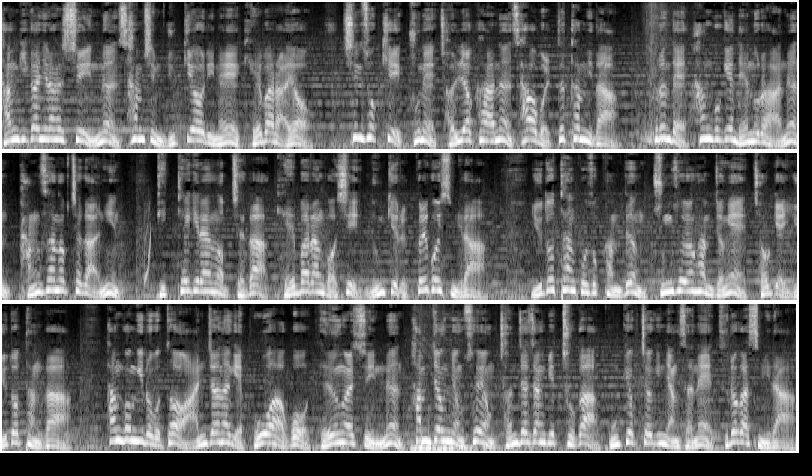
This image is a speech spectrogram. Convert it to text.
단기간이라 할 수 있는 36개월 이내에 개발하여 신속히 군에 전력화하는 사업을 뜻합니다. 그런데 한국에 내놓으라 하는 방산업체가 아닌 빅텍이라는 업체가 개발한 것이 눈길을 끌고 있습니다. 유도탄 고속함 등 중소형 함정의 적의 유도탄과 항공기로부터 안전하게 보호하고 대응할 수 있는 함정용 소형 전자장비2가 본격적인 양산에 들어갔습니다.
